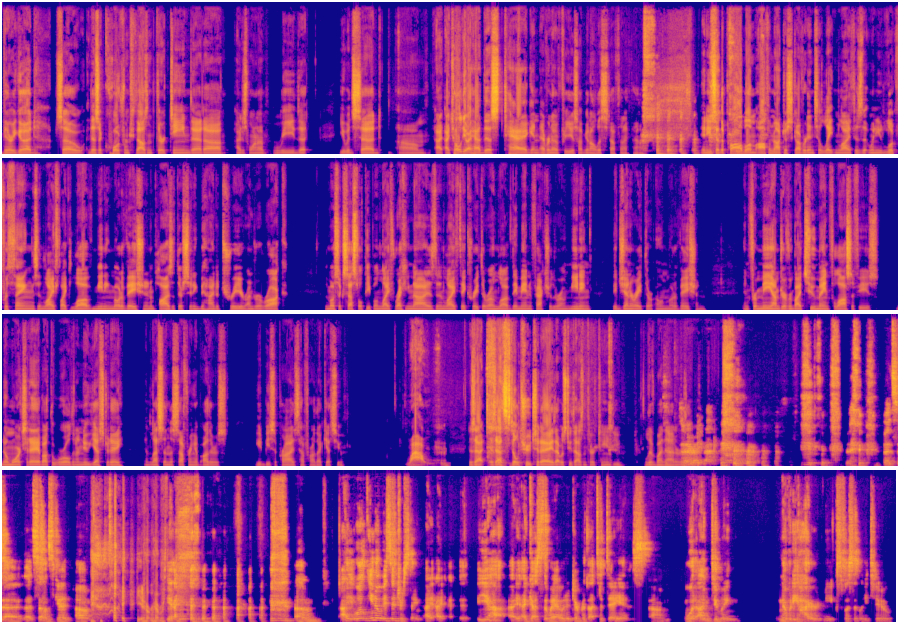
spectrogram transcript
Very good. So there's a quote from 2013 that uh, I just want to read that you had said. Um, I, I, told you I had this tag in Evernote for you, so I've got all this stuff that I found. and you said the problem, often not discovered until late in life, is that when you look for things in life like love, meaning, motivation, it implies that they're sitting behind a tree or under a rock. The most successful people in life recognize that in life they create their own love, they manufacture their own meaning, they generate their own motivation. And for me, I'm driven by two main philosophies know more today about the world than I knew yesterday, and lessen the suffering of others. You'd be surprised how far that gets you. Wow. Is that is that still true today? That was 2013. Do you live by that, or is that right? That's uh, that sounds good. Um, you don't remember that? Yeah. um, I well, you know, it's interesting. I, I yeah, I, I, guess the way I would interpret that today is um, what I'm doing. Nobody hired me explicitly to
